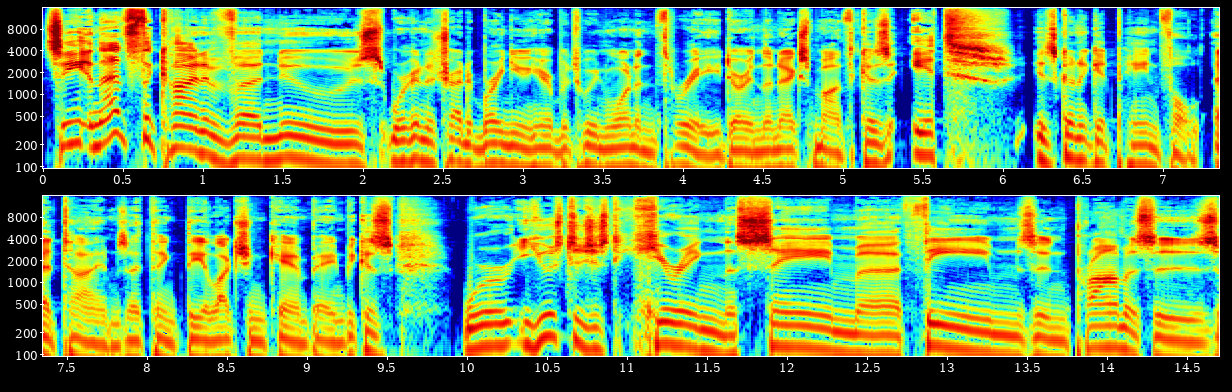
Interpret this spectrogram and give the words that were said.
See, and that's the kind of uh, news we're going to try to bring you here between one and three during the next month because it is going to get painful at times, I think, the election campaign, because we're used to just hearing the same uh, themes and promises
